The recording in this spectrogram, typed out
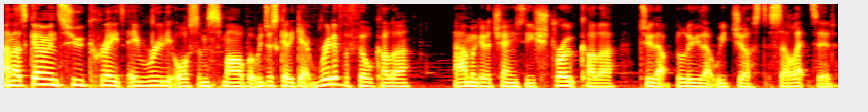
And that's going to create a really awesome smile, but we're just going to get rid of the fill color and we're going to change the stroke color to that blue that we just selected.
